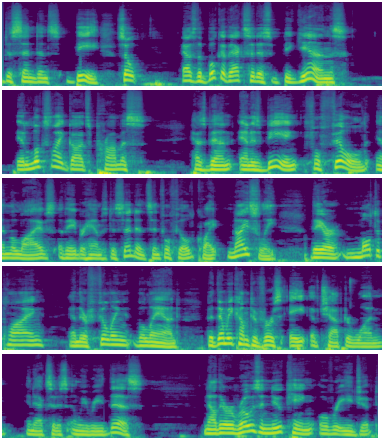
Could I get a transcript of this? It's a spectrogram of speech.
descendants be. So, as the book of Exodus begins, it looks like God's promise has been and is being fulfilled in the lives of Abraham's descendants and fulfilled quite nicely. They are multiplying and they're filling the land. But then we come to verse 8 of chapter 1 in Exodus and we read this Now there arose a new king over Egypt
